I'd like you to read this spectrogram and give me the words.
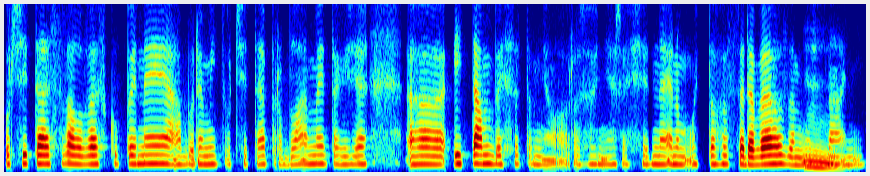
určité svalové skupiny a bude mít určité problémy, takže uh, i tam by se to mělo rozhodně řešit, nejenom u toho sedavého zaměstnání. Hmm.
